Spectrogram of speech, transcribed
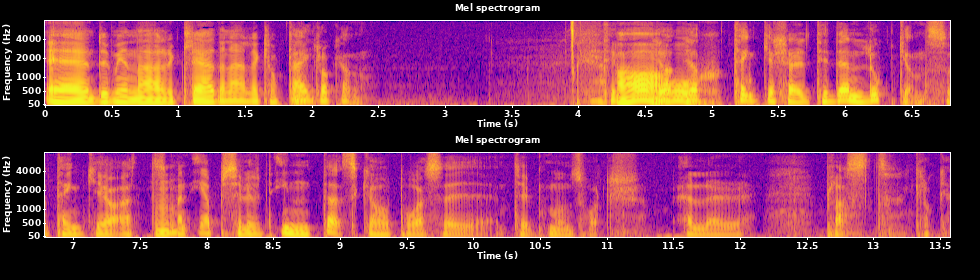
Eh, du menar kläderna eller klockan? Nej, klockan. Till, Ah, jag, oh. jag tänker så här, till den looken så tänker jag att Mm. man absolut inte ska ha på sig typ Moonswatch eller plastklocka.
